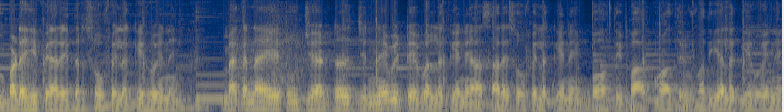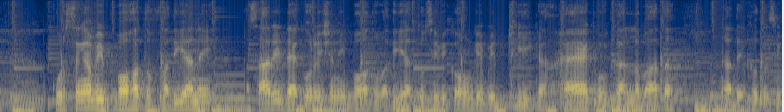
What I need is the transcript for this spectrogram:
ਬੜੇ ਹੀ ਪਿਆਰੇ ਇਧਰ ਸੋਫੇ ਲੱਗੇ ਹੋਏ ਨੇ। ਮੈਂ ਕਹਿੰਦਾ A to Z ਜਿੰਨੇ ਵੀ ਟੇਬਲ ਲੱਗੇ ਨੇ ਆ ਸਾਰੇ ਸੋਫੇ ਲੱਗੇ ਨੇ। ਬਹੁਤ ਹੀ ਬਾਕਮਾਲ ਤੇ ਵਧੀਆ ਲੱਗੇ ਹੋਏ ਨੇ। ਕੁਰਸੀਆਂ ਵੀ ਬਹੁਤ ਵਧੀਆ ਨੇ। ਸਾਰੀ ਡੈਕੋਰੇਸ਼ਨ ਹੀ ਬਹੁਤ ਵਧੀਆ। ਤੁਸੀਂ ਵੀ ਕਹੋਗੇ ਵੀ ਠੀਕ ਆ, ਹੈ ਕੋਈ ਗੱਲਬਾਤ? ਆ ਦੇਖੋ ਤੁਸੀਂ।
